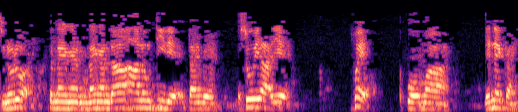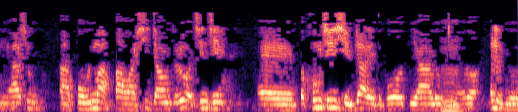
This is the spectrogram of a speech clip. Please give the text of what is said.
ကျွန်တော်တို့နိုင်ငံနိုင်ငံသားအားလုံးတည်တဲ့အတိုင်းပဲ အစိုးရရဲ့ ဖွဲ့အပေါ်မှာ လက်နက်ကန်အားစုအပုံမှ ပါဝါရှိကြောင်း သူတို့အချင်းချင်းအဲပခုံးချင်းရှင်ပြတဲ့ သဘောတရားလို့ ကျွန်တော်တို့အဲ့လိုမျိုး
